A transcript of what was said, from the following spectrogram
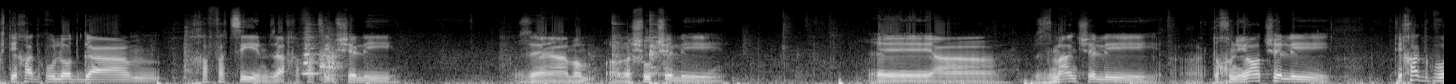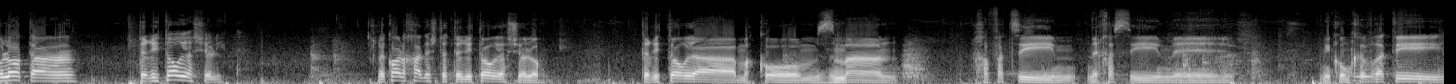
פתיחת גבולות גם חפצים, זה החפצים שלי, זה הרשות שלי, הזמן שלי, התוכניות שלי, פתיחת גבולות הטריטוריה שלי. לכל אחד יש את הטריטוריה שלו. טריטוריה, מקום, זמן, חפצים, נכסים, מיקום חברתי,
